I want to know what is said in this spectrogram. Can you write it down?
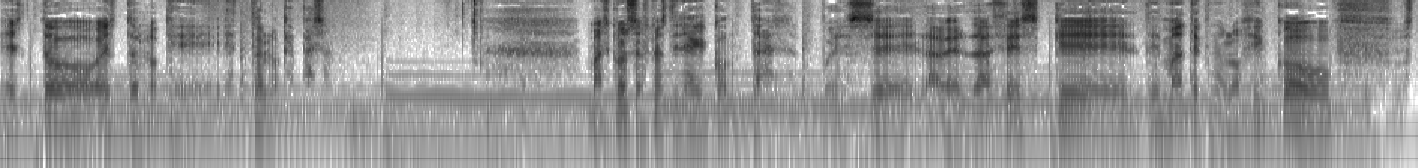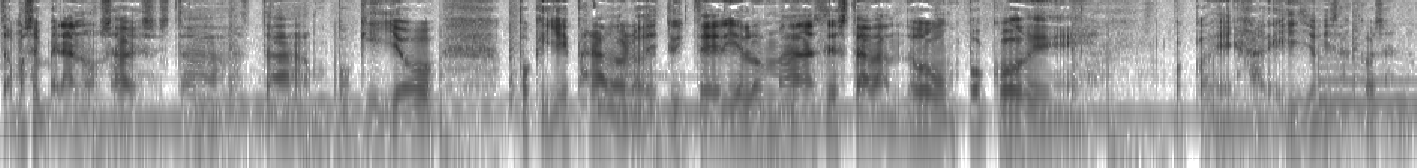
esto, esto, es, lo que, esto es lo que pasa. Más cosas que os tenía que contar. Pues eh, la verdad es que el tema tecnológico estamos en verano, ¿sabes? Está, está un poquillo, un poquillo parado. Lo de Twitter y lo más le está dando un poco de, un poco de jareillo y esas cosas, ¿no?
